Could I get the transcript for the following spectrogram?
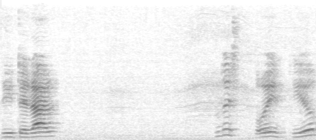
Literal. ¿Dónde estoy, tío?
